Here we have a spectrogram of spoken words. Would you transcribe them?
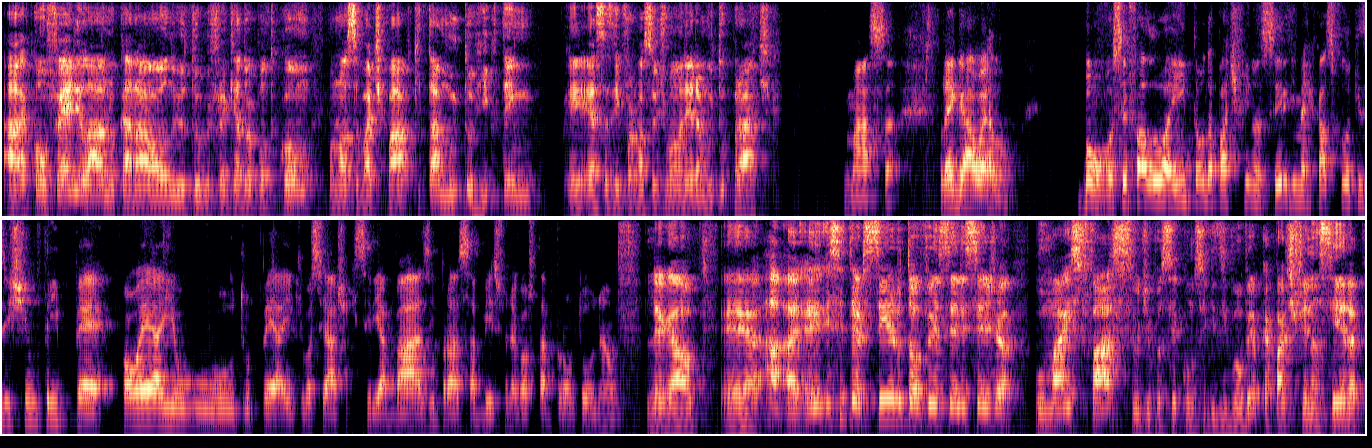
a, confere lá no canal no YouTube franqueador.com o nosso bate-papo que está muito rico, tem é, essas informações de uma maneira muito prática. Massa. Legal, Erlon. Bom, você falou aí então da parte financeira e de mercado, você falou que existia um tripé. Qual é aí o, o outro pé aí que você acha que seria a base para saber se o negócio está pronto ou não? Legal. É, esse terceiro talvez ele seja o mais fácil de você conseguir desenvolver, porque a parte financeira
